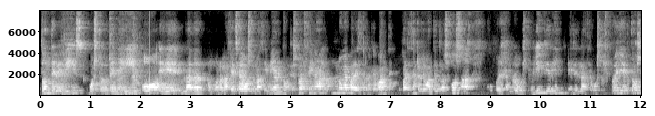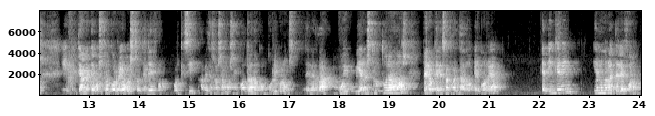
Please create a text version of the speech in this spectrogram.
dónde vivís, vuestro DNI o eh, la, bueno, la fecha de vuestro nacimiento. Esto al final no me parece relevante. Me parecen relevantes otras cosas, como por ejemplo vuestro LinkedIn, el enlace a vuestros proyectos y efectivamente vuestro correo, vuestro teléfono. Porque sí, a veces nos hemos encontrado con currículums de verdad muy bien estructurados, pero que les ha faltado el correo, el LinkedIn y el número de teléfono.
